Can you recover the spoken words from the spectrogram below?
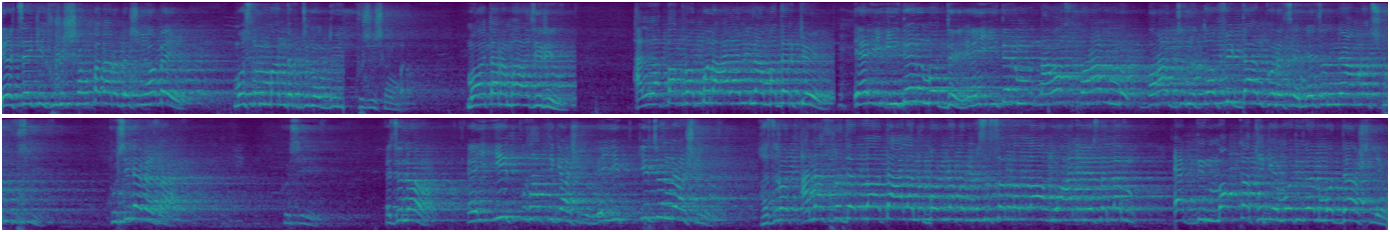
এর চেয়ে কি খুশির সংবাদ আরও বেশি হবে? মুসলমানদের জন্য দুই খুশির সংবাদ। মহতারাম হাজিরিন আল্লাহ পাক রব্বুল আলামিন আমাদেরকে এই ঈদের মধ্যে, এই ঈদের নামাজ পড়ার পড়ার জন্য তৌফিক দান করেছেন। এজন্য আমরা খুশি। খুশি না বেজা খুশি। এজন্য এই ঈদ কোথা থেকে আসলো? এই ঈদ কি জন্য আসলো? হজরত আনাস রদুল্লাহ তালু বর্ণনা করেন, রসুল সাল্লাহ আলী সাল্লাম একদিন মক্কা থেকে মদিনার মধ্যে আসলেন।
